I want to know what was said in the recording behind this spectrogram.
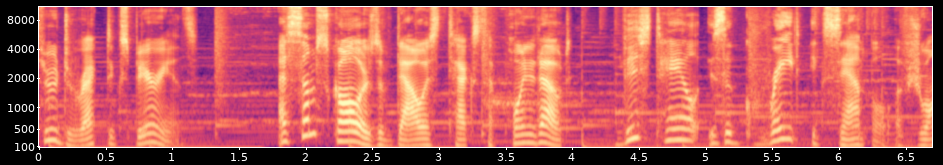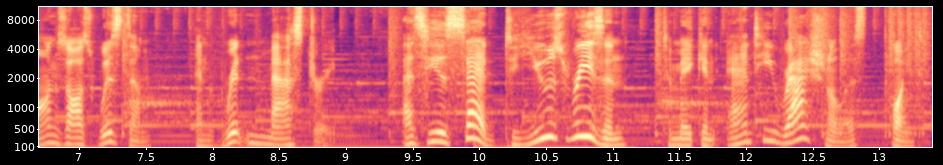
through direct experience. As some scholars of Taoist texts have pointed out, this tale is a great example of Zhuangzi's wisdom and written mastery as he is said to use reason to make an anti-rationalist point.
